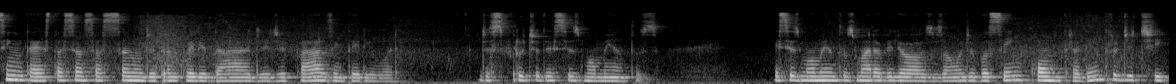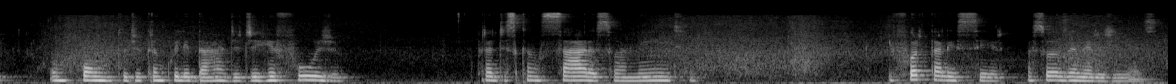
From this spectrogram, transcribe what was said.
Sinta esta sensação de tranquilidade, de paz interior. Desfrute desses momentos, esses momentos maravilhosos onde você encontra dentro de ti um ponto de tranquilidade, de refúgio, para descansar a sua mente e fortalecer as suas energias.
